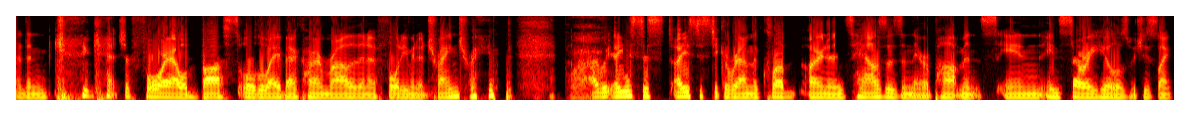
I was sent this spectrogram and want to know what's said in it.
and then catch a four-hour bus all the way back home rather than a forty-minute train trip. I, Wow. w- I used to I used to stick around the club owners' houses and their apartments in in Surry Hills, which is like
